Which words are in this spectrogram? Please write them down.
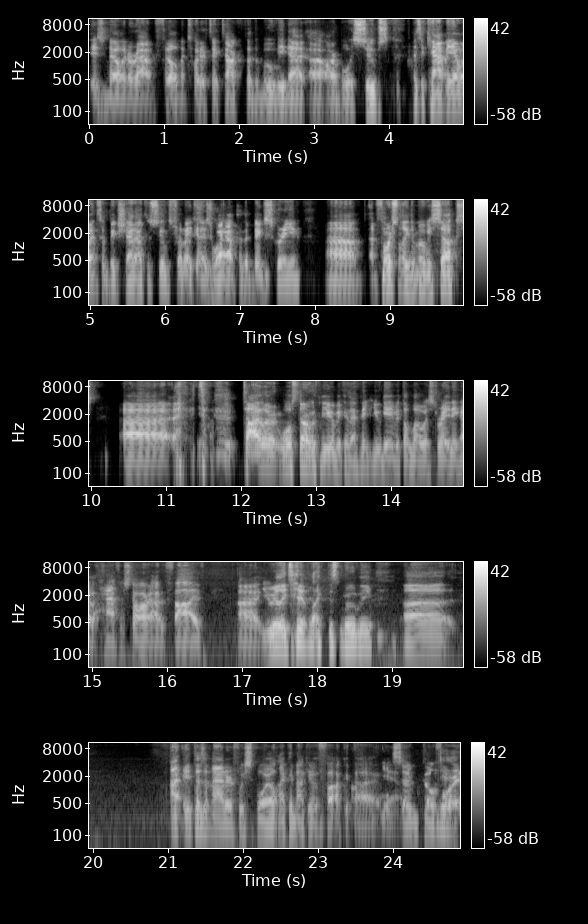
is known around film and Twitter, TikTok for the movie that uh, our boy Supes has a cameo in. So big shout out to Supes for making his way out to the big screen. Uh, unfortunately, the movie sucks. Uh, Tyler, we'll start with you because I think you gave it the lowest rating of a half a star out of five. Uh, you really didn't like this movie. Uh, I, it doesn't matter if we spoil. I could not give a fuck. Uh, Yeah. So go for Yeah.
